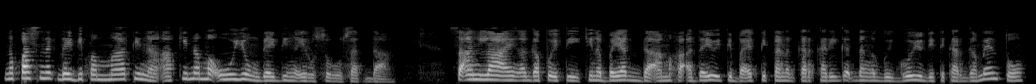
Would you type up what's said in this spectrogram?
napasnek day di pamati na akin na mauyong day di nga irusurusat da. Saan laeng aga po iti kinabayag da ang makaadayo iti baet ti panagkarkarigat da nga guyguyo iti kargamento,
